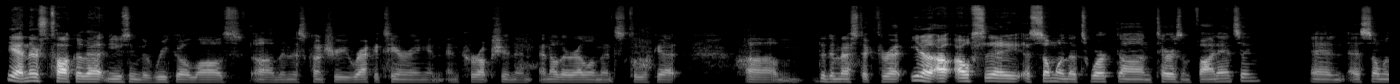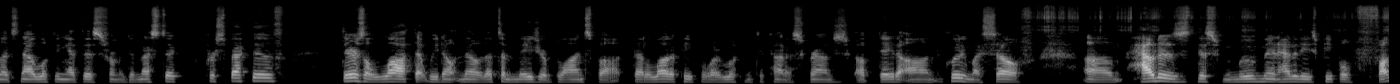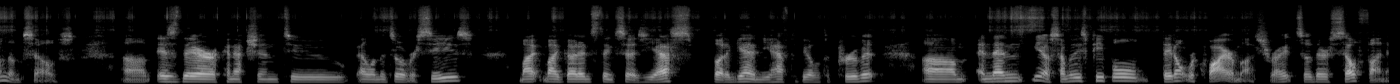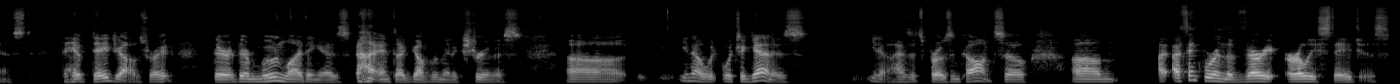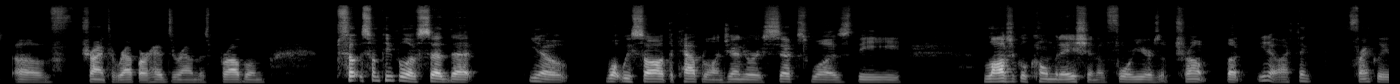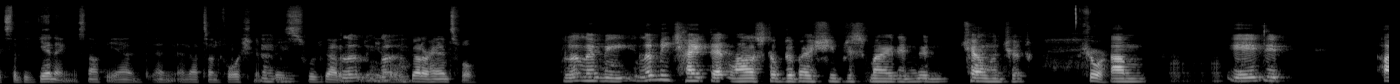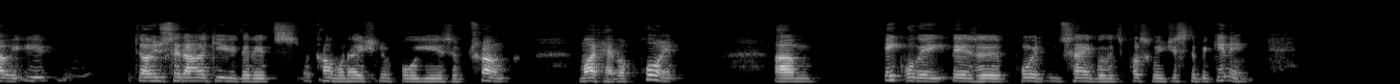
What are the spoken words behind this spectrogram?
Yeah, and there's talk of that using the RICO laws um, in this country, racketeering and, and corruption and, and, other elements to look at um, the domestic threat. You know, I'll, I'll, say as someone that's worked on terrorism financing, and as someone that's now looking at this from a domestic perspective, there's a lot that we don't know. That's a major blind spot that a lot of people are looking to kind of scrounge up data on, including myself. Um, how does this movement, how do these people fund themselves? Um, is there a connection to elements overseas? My, my gut instinct says yes, but again, you have to be able to prove it. Um, and then, you know, some of these people, they don't require much, right? So they're self financed. They have day jobs, right? They're, they're moonlighting as anti government extremists, uh, you know, which, which, again is, you know, has its pros and cons. So, um, I, I think we're in the very early stages of trying to wrap our heads around this problem. So, some people have said that, you know, what we saw at the Capitol on January 6th was the logical culmination of four years of Trump. But, you know, I think frankly it's the beginning, it's not the end. And, and that's unfortunate mm-hmm. because we've got, you know, we've got our hands full. Let me let me take that last observation you just made and, and challenge it. Sure. Um, it, it oh, you, those that argue that it's a culmination of four years of Trump might have a point. Um, equally, there's a point in saying, well, it's possibly just the beginning.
